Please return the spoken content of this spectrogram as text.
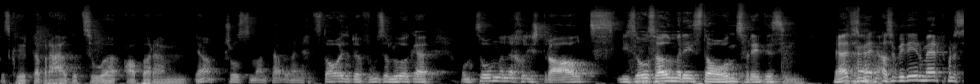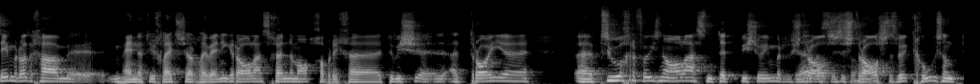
das gehört aber auch dazu, aber ähm, ja, schlussendlich wenn ich jetzt hier wieder raus schaue und die Sonne ein bisschen strahlt, wieso soll man jetzt da unzufrieden sein? Ja, das, also bei dir merkt man das immer, oder? Ich habe, äh, wir haben natürlich letztes Jahr ein bisschen weniger Anlässe können machen, aber ich, äh, du bist äh, ein treuer äh, Besucher von unseren Anlässen und dort bist du immer, strahlst, ja, das strahlst das wirklich aus und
